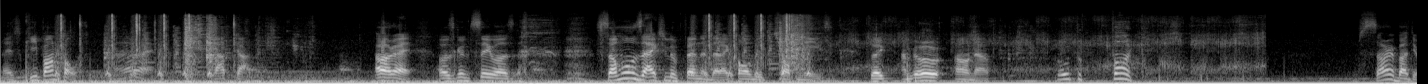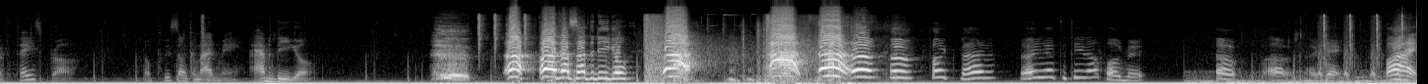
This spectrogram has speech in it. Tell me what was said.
Let's keep on going. Alright. Chop chop. Alright, I was going to say was... someone was actually offended that I called it chop knees. Like, I'm go. Oh no. What the fuck? I'm sorry about your face, bro. Oh, please don't come at me. I have a deagle. ah! Oh, that's not the deagle! Ah! Ah! Ah! Oh, oh, fuck, man. Why you have to team up on me? Oh, oh, okay. Bye.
